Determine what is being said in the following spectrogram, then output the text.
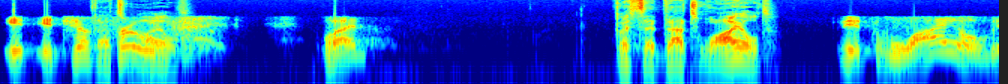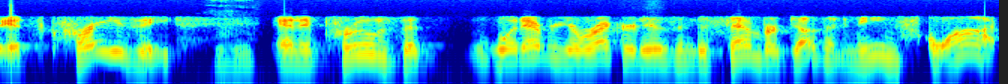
It it just that's proves wild. what? I said that's wild. It's wild. It's crazy, mm-hmm. and it proves that whatever your record is in December doesn't mean squat.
